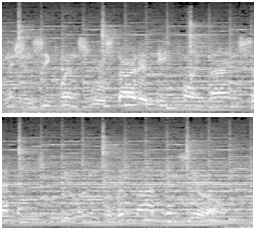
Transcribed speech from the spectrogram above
ignition sequence will start at 8.9 seconds. We'll be looking for liftoff at zero.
